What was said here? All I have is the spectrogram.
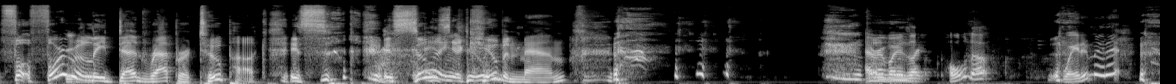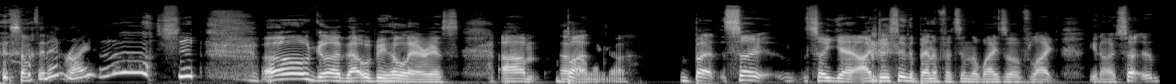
for, formerly dead rapper Tupac is is suing a Cuban man. Everybody's Um, like, hold up, wait a minute, something ain't right. oh shit. Oh god, that would be hilarious. Um, but oh my god. but so so yeah, I do see the benefits in the ways of like you know so,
